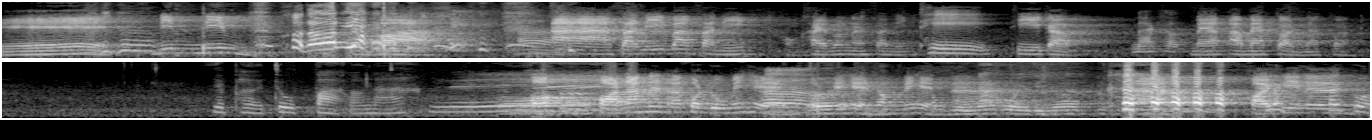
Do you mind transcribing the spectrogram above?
นี่นิ่มนิ่มขอโทษพี่ๆบ่าเอออ่าซานิบ้างซานิของใครบ้างนะซานิที ทีกับแม็กครับ แม็กอะแม็กก่อนแม็กก่อนอย่าเผลอจูบปากแล้วนะ ขอขอนั่งได้ไหมคนดูไม่เห็นคนไม่เห็นไม่เห็นจริงนะน่ากลัวจริงๆด้วยอะขออีกทีนึงไม่กลัว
